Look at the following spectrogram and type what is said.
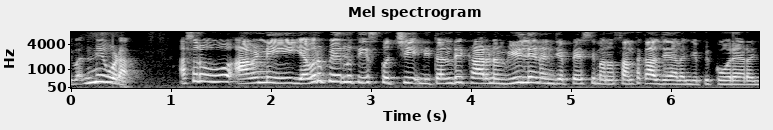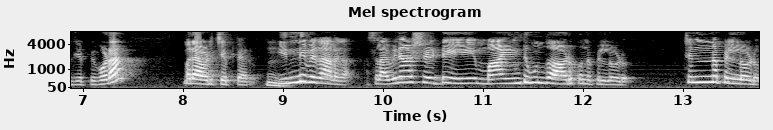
ఇవన్నీ కూడా. అసలు ఆవిడ్ని ఎవరి పేర్లు తీసుకొచ్చి నీ తండ్రి కారణం వీళ్ళేనని చెప్పేసి మనం సంతకాలు చేయాలని చెప్పి కోరారని చెప్పి కూడా మరి ఆవిడ చెప్పారు. ఇన్ని విధాలుగా. అసలు అవినాష్ రెడ్డి మా ఇంటి ముందు ఆడుకున్న పిల్లోడు. చిన్న పిల్లోడు.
